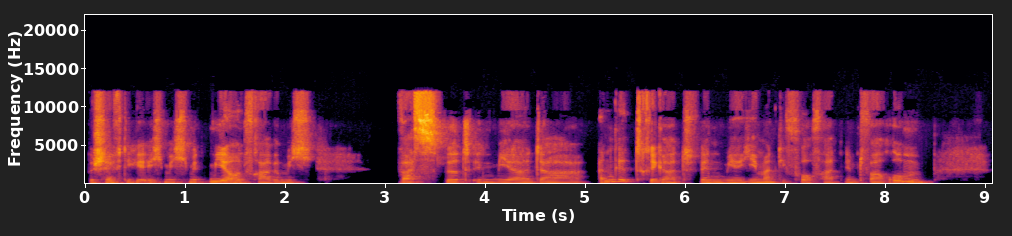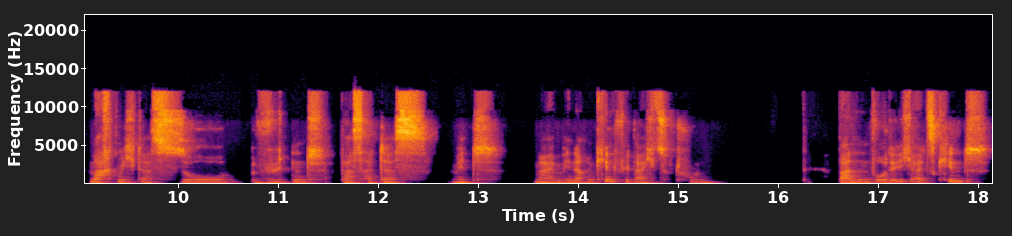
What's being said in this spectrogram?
beschäftige ich mich mit mir und frage mich, was wird in mir da angetriggert, wenn mir jemand die Vorfahrt nimmt? Warum macht mich das so wütend? Was hat das mit meinem inneren Kind vielleicht zu tun? Wann wurde ich als Kind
